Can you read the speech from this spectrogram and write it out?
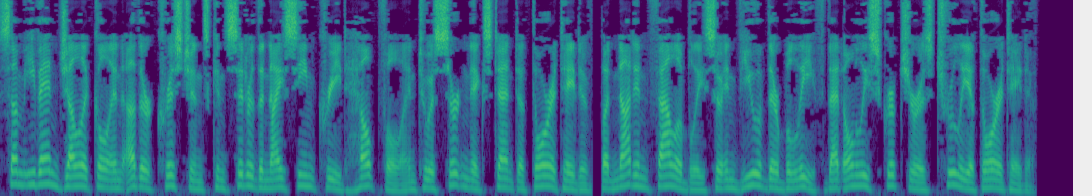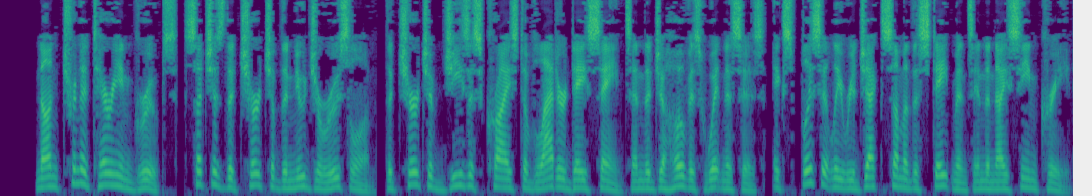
Some evangelical and other Christians consider the Nicene Creed helpful and to a certain extent authoritative, but not infallibly so in view of their belief that only Scripture is truly authoritative. Non-Trinitarian groups, such as the Church of the New Jerusalem, the Church of Jesus Christ of Latter-day Saints and the Jehovah's Witnesses, explicitly reject some of the statements in the Nicene Creed.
